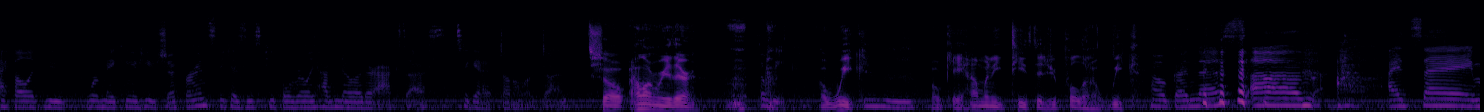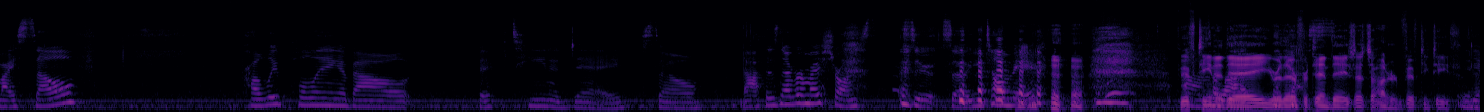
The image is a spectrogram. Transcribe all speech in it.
I felt like we were making a huge difference because these people really have no other access to get dental work done. so, how long were you there? A week. A week. Mm-hmm. Okay. How many teeth did you pull in a week? Oh goodness. um, I'd say myself probably pulling about 15 a day. So math is never my strong suit. So you tell me. 15 um, a a day. You were there for 10 days. That's 150 teeth. yeah.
